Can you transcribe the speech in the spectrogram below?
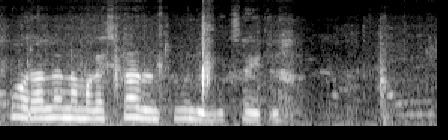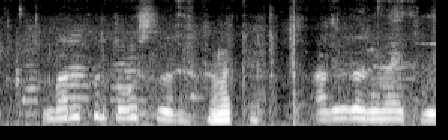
पोराला ना मग काढून ठेवून बुक साईडला बरं मग काय. अगदी घरी नाही ती.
